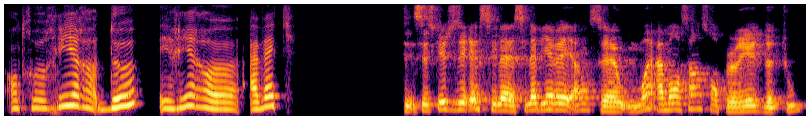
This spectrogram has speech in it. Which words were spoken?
entre rire de et rire euh, avec? C'est ce que je dirais, c'est la, la, bienveillance. Euh, moi, à mon sens, on peut rire de tout.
